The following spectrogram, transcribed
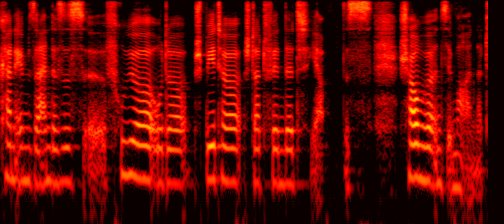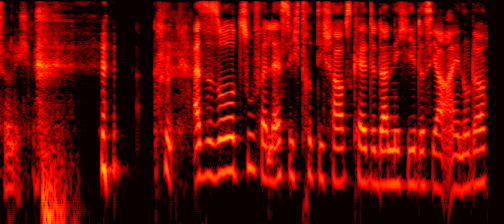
kann eben sein, dass es äh, früher oder später stattfindet. Ja, das schauen wir uns immer an, natürlich. Also so zuverlässig tritt die Schafskälte dann nicht jedes Jahr ein, oder?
